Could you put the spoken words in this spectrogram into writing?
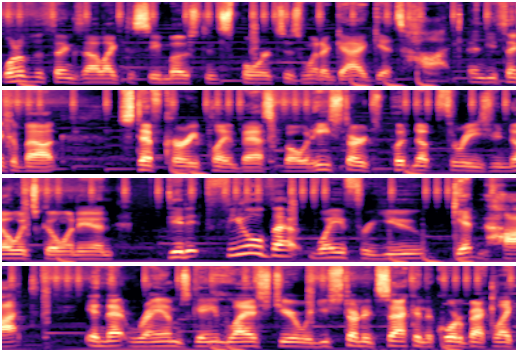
One of the things I like to see most in sports is when a guy gets hot. And you think about Steph Curry playing basketball, when he starts putting up threes, you know it's going in. Did it feel that way for you, getting hot in that Rams game last year when you started sacking the quarterback? Like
